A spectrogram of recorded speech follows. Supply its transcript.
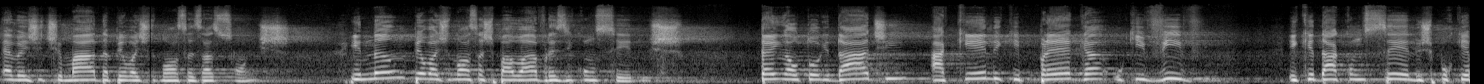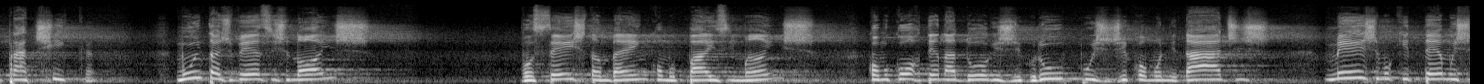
é legitimada pelas nossas ações e não pelas nossas palavras e conselhos. Tem autoridade aquele que prega o que vive e que dá conselhos porque pratica. Muitas vezes nós, vocês também, como pais e mães, como coordenadores de grupos, de comunidades, mesmo que temos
